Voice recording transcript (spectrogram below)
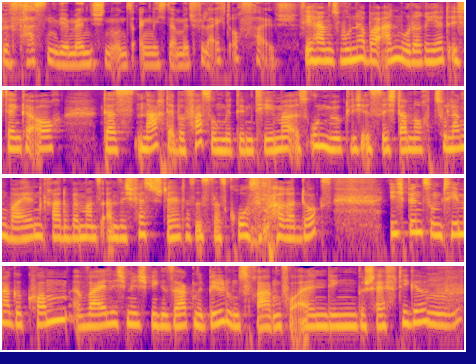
befassen wir Menschen uns eigentlich damit? Vielleicht auch falsch. Sie haben es wunderbar anmoderiert. Ich denke auch, dass nach der Befassung mit dem Thema es unmöglich ist, sich dann noch zu langweilen, gerade wenn man es an sich feststellt. Das ist das große Paradox. Ich bin zum Thema gekommen, weil ich mich, wie gesagt, mit Bildungsfragen vor allen Dingen beschäftige mhm.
